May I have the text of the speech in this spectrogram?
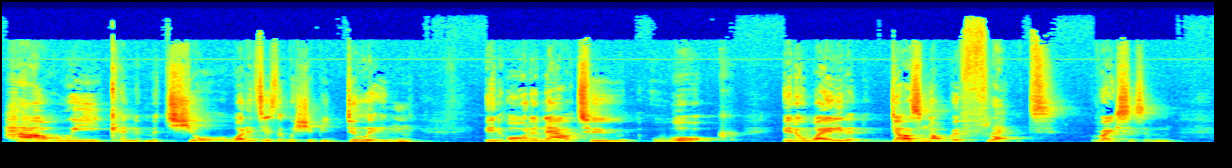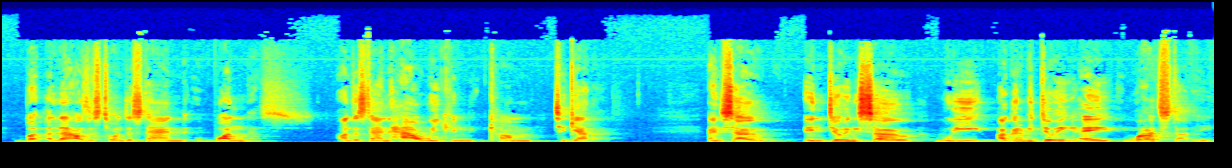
how we can mature, what it is that we should be doing in order now to walk in a way that does not reflect racism, but allows us to understand oneness, understand how we can come together. And so, in doing so, we are going to be doing a word study,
